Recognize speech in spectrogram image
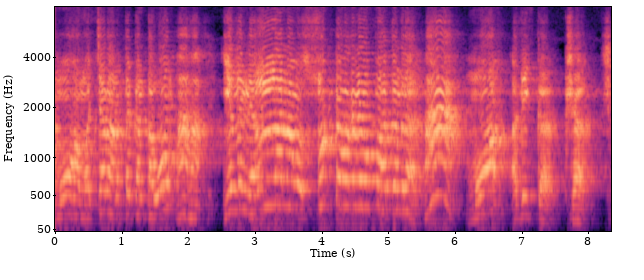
ಮೋಹ ಮಚ್ಚರ ಅನ್ನತಕ್ಕಂಥವು ಹಾ ಹಾ. ಇದನ್ನೆಲ್ಲ ನಾವು ಸುಟ್ಟ ಒಗದೇವಪ್ಪ ಅಂತಂದ್ರ ಮೋ ಮೋಹ ಅಧಿಕ ಕ್ಷ. ಕ್ಷ.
